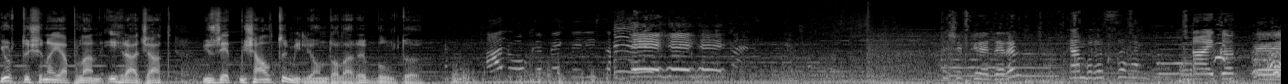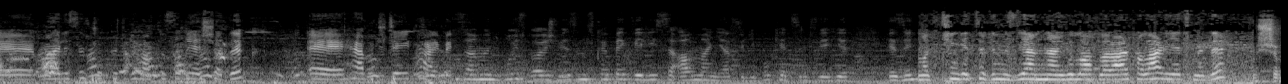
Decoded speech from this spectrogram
Yurt dışına yapılan ihracat 176 milyon doları buldu. Alo köpek Teşekkür ederim. Hem burası hem... Günaydın. Ee, maalesef çok kötü bir hafta sonu yaşadık. Ee, hem cüceyi kaybettik. Zusammen, grüßt euch. Wir sind Köpek Velise Almanya. Für die Buket sind wir hier. İçin getirdiğimiz yemler, yulaflar, arpalar yetmedi. gitmişim.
